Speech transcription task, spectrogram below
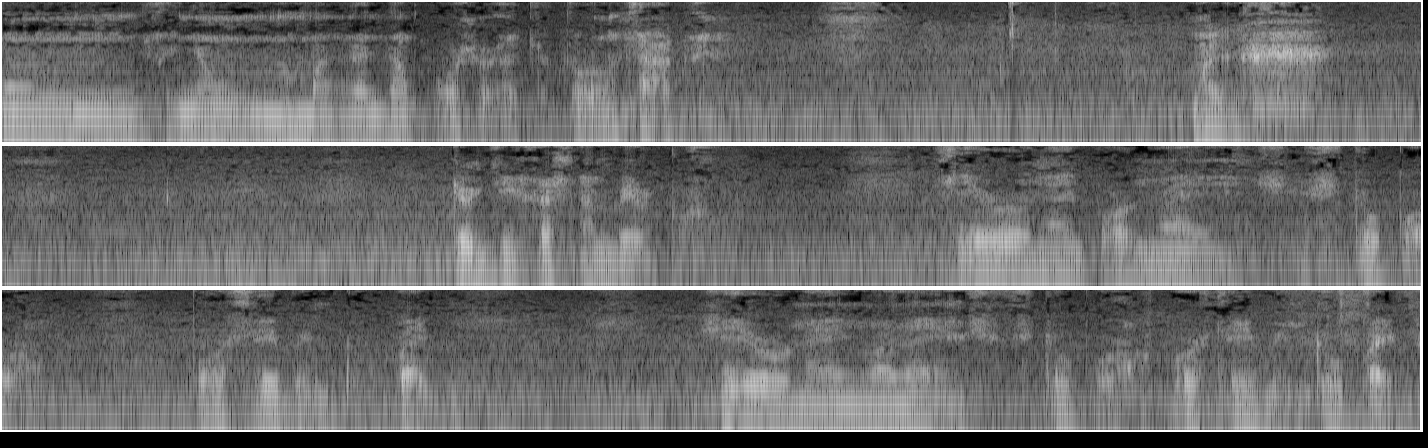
Kung sa inyong magandang puso at tutulong sa akin, mag yung Gcash number ko 0949-624-4725 0919-624-4725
